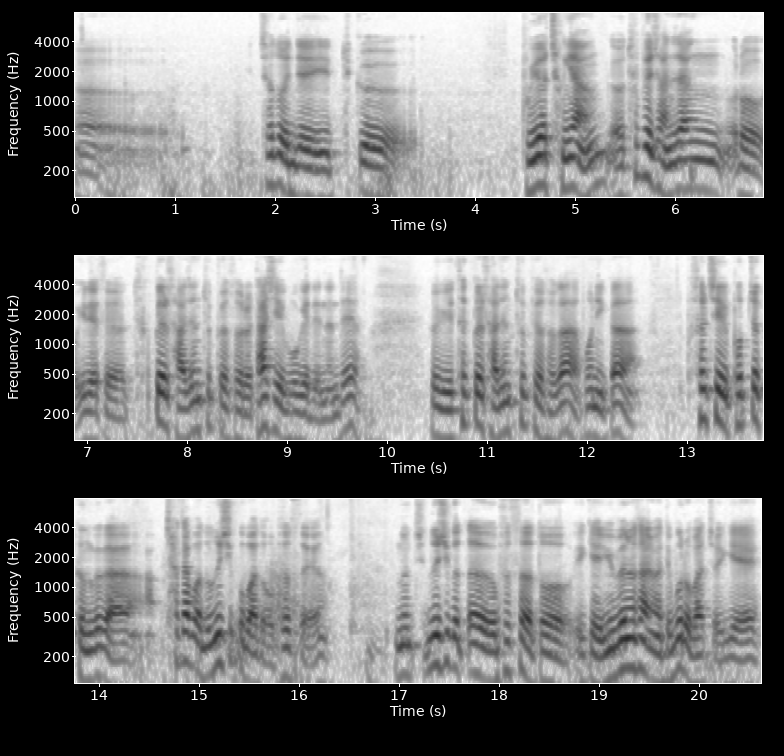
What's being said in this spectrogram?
어 저도 이제 이그 부여 청양 어, 투표장으로 이래서 특별 사전 투표소를 다시 보게 됐는데요. 거기 특별 사전 투표소가 보니까 설치 법적 근거가 찾아봐도 눈 씻고 봐도 없었어요. 눈, 눈 씻고 딱 없어서 또 이렇게 유 변호사님한테 물어봤죠. 이게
